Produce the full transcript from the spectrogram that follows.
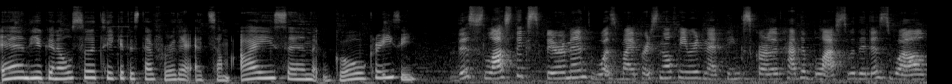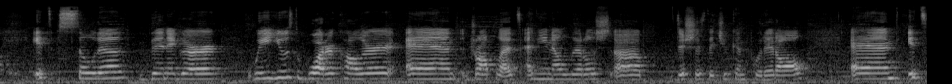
And you can also take it a step further, add some ice and go crazy. This last experiment was my personal favorite, and I think Scarlett had a blast with it as well. It's soda, vinegar. We used watercolor and droplets, and you know, little uh, dishes that you can put it all. And it's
